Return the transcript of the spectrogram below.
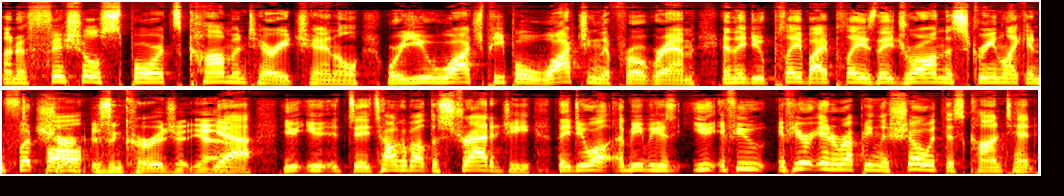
an official sports commentary channel where you watch people watching the program and they do play by plays. They draw on the screen like in football. Sure, just encourage it. Yeah. Yeah, you, you they talk about the strategy. They do all. I mean, because you, if you if you're interrupting the show with this content,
